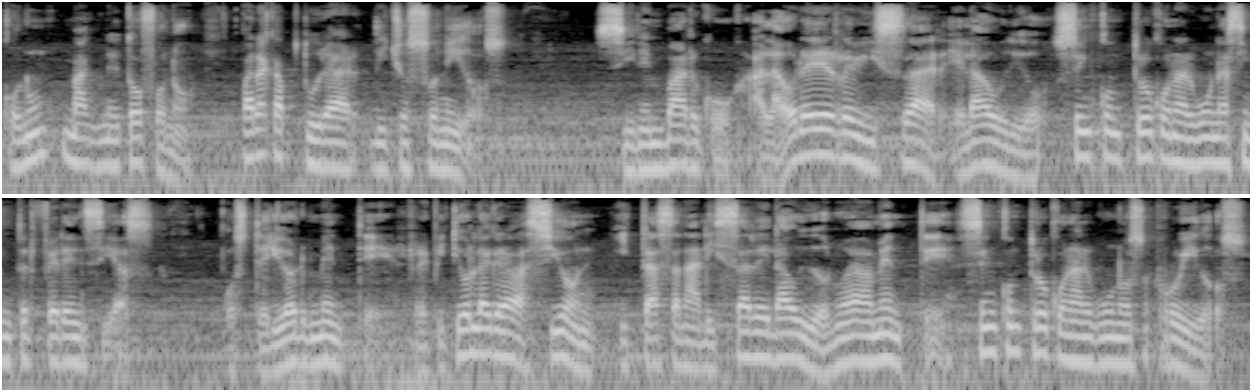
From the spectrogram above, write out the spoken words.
con un magnetófono para capturar dichos sonidos. Sin embargo, a la hora de revisar el audio se encontró con algunas interferencias, Posteriormente, repitió la grabación y tras analizar el audio nuevamente, se encontró con algunos ruidos.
